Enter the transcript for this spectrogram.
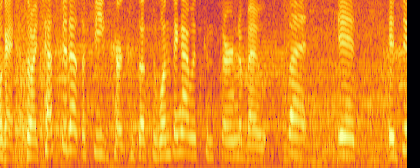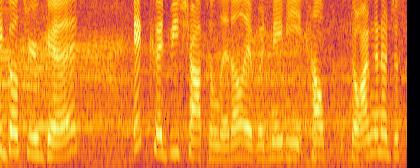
Okay, so I tested out the feed cart because that's the one thing I was concerned about, but it it did go through good. It could be chopped a little. It would maybe help. So I'm gonna just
